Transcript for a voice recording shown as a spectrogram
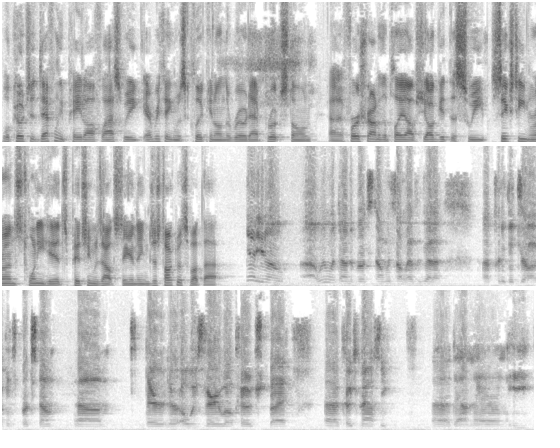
Well, coach, it definitely paid off last week. Everything was clicking on the road at Brookstone. Uh, first round of the playoffs, y'all get the sweep. 16 runs, 20 hits. Pitching was outstanding. Just talk to us about that. Yeah, you know, uh, we went down to Brookstone. We felt like we got a, a pretty good draw against Brookstone. Um, they're they're always very well coached by uh, Coach Massey uh, down there, and he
